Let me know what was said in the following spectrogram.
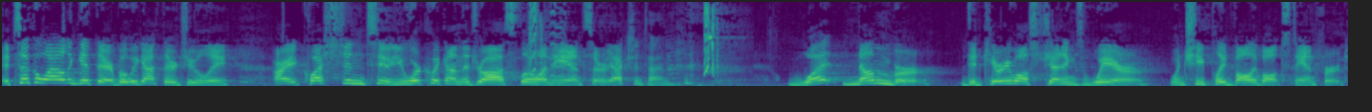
It took a while to get there, but we got there, Julie. All right, question two. You were quick on the draw, slow on the answer. Reaction time. What number did Kerri Walsh Jennings wear when she played volleyball at Stanford?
